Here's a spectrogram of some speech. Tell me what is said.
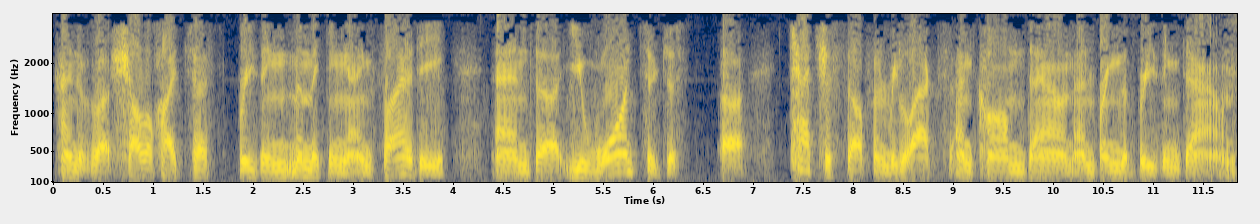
kind of uh, shallow high chest breathing mimicking anxiety and uh, you want to just uh, catch yourself and relax and calm down and bring the breathing down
